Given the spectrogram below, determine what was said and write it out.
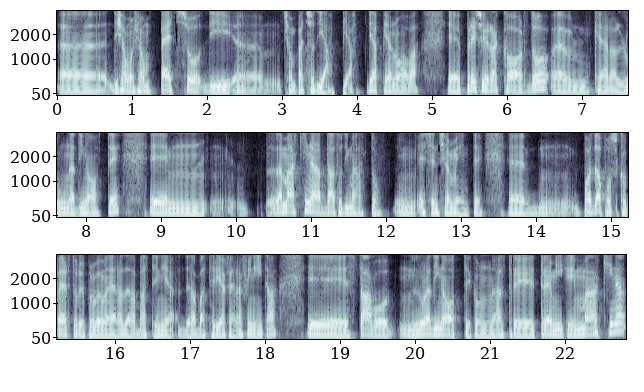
eh, diciamo c'è un pezzo di eh, c'è un pezzo di Appia di Appia nuova eh, preso il raccordo ehm, che era l'una di notte ehm, la macchina ha dato di matto essenzialmente. Eh, poi dopo ho scoperto che il problema era della batteria, della batteria che era finita e stavo l'una di notte con altre tre amiche in macchina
